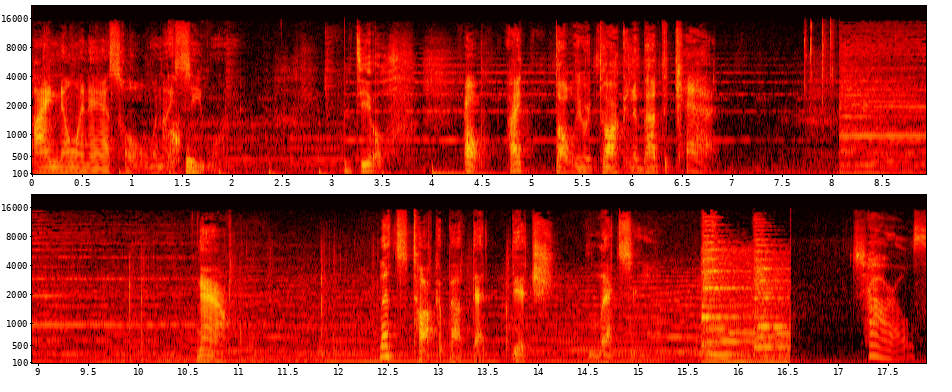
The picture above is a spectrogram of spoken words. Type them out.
I know an asshole when I see one. Deal. Oh, I thought we were talking about the cat. Now, let's talk about that bitch, Lexi. Charles.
